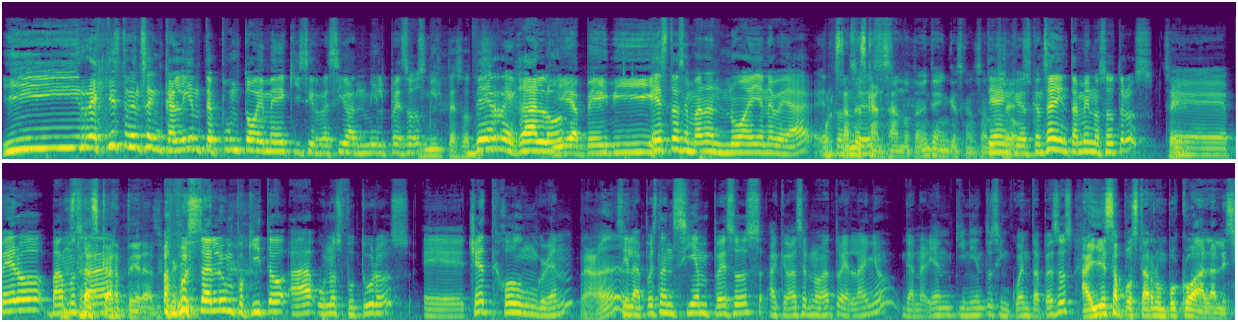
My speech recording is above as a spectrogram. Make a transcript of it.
y regístrense en caliente.mx y reciban mil pesos Mil pesos. de regalo. yeah, baby. Esta semana no hay NBA. Porque están descansando, también tienen que descansar. Tienen que descansar y también nosotros. Sí. Eh, pero vamos Nuestras a carteras, güey. apostarle un poquito a unos futuros. Eh, Chet Holmgren. Ah. Si le apuestan 100 pesos a que va a ser novato del año, ganarían 550 pesos. Ahí es apostarle un poco a la lesión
